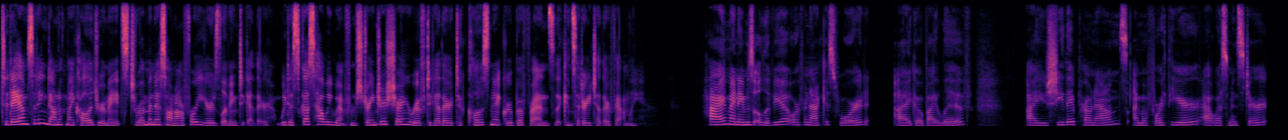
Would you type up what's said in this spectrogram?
Today, I'm sitting down with my college roommates to reminisce on our four years living together. We discuss how we went from strangers sharing a roof together to close knit group of friends that consider each other family. Hi, my name is Olivia Orphanakis Ward. I go by Liv. I use she, they pronouns. I'm a fourth year at Westminster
